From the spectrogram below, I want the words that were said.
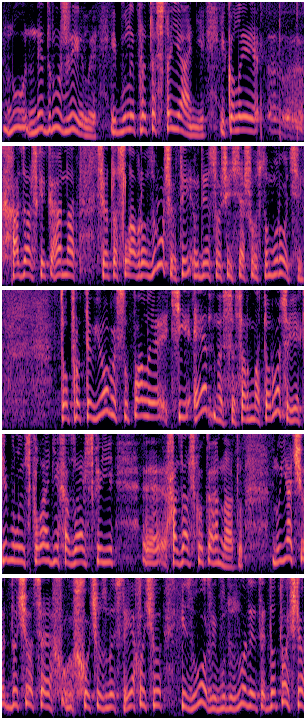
ну, не дружили і були протистоянні. І коли е, Хазарський каганат Святослав розрушив в 1966 році, то проти його виступали ті етноси, сарматороси, які були в складі хазарської, е, хазарського каганату. Ну я до чого це хочу звести? Я хочу і звожу, і буду зводити до того, що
